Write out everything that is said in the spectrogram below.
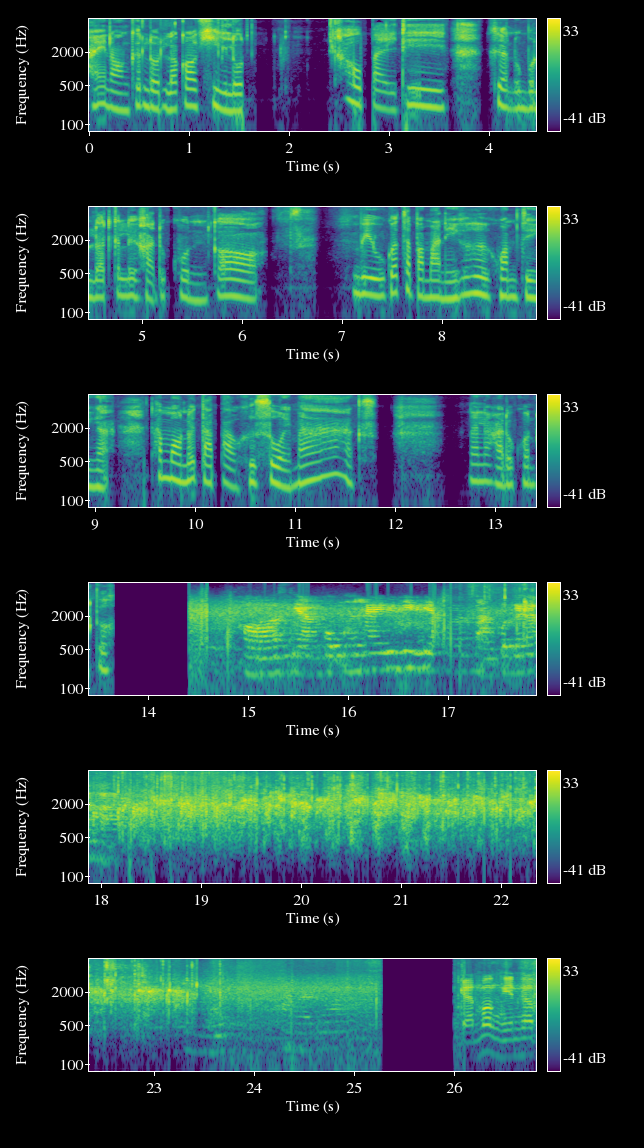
ให้น้องขึ้นรถแล้วก็ขี่รถเข้าไปที่เขื่อนอุบลรัตน์กันเลยค่ะทุกคนก็วิวก็จะประมาณนี้ก็คือความจริงอะถ้ามองด้วยตาเปล่าคือสวยมาก นั่นแหละค่ะทุกคนก็ ขอเสียงปรบมือให้พี่พี่พี่ทั้งสามคนด้วยนะคะ การมองเห็นครับ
